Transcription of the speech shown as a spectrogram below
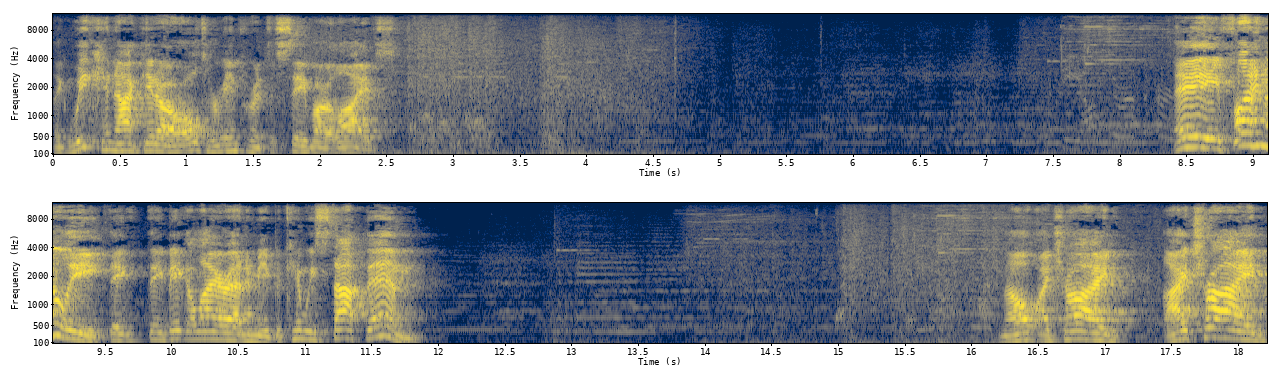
Like, we cannot get our altar imprint to save our lives. Hey, finally! They, they make a liar out of me, but can we stop them? No, I tried. I tried.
